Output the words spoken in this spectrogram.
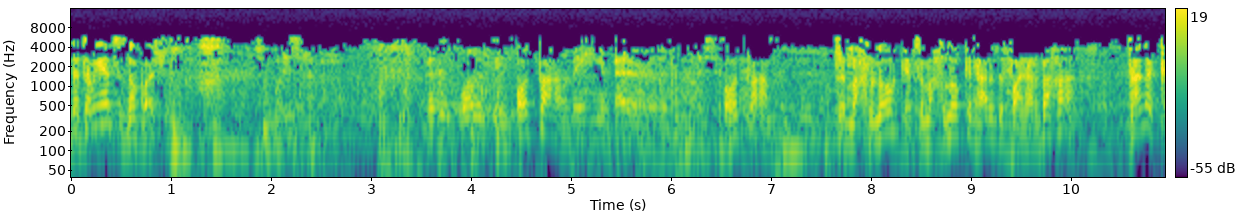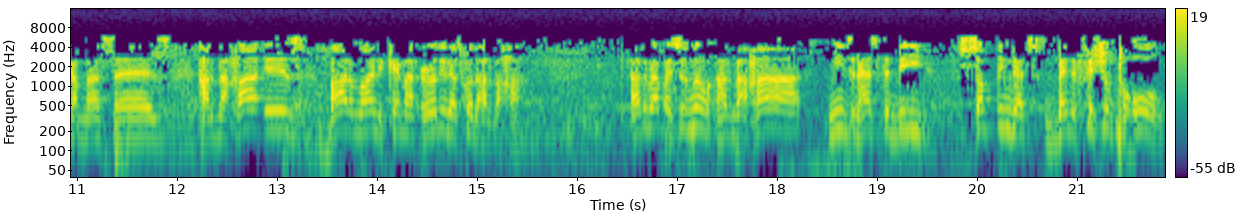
That's how he answers, no questions. So what is it about? That's a quality. עוד פעם, Making it better. Than, what is it? עוד פעם. It's a מחלוק, it's a מחלוקת how to define הרווחה. Tanakama says harbacha is bottom line. It came out early. That's called harbacha. Other rabbi says no. Harbacha means it has to be something that's beneficial to all.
